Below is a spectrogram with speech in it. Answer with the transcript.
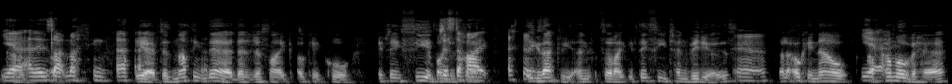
yeah, and there's like nothing there. yeah, if there's nothing there, they're just like, okay, cool. If they see a bunch just a of stuff- hype. exactly, and so like if they see ten videos, yeah, they're like, okay, now Yeah. I've come over here,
